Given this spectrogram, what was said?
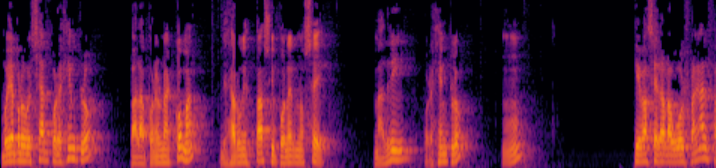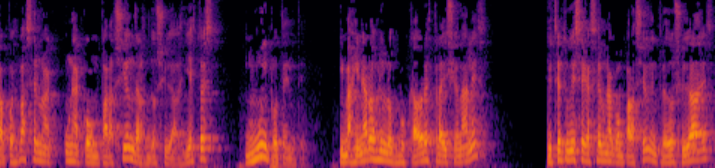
Voy a aprovechar, por ejemplo, para poner una coma, dejar un espacio y poner, no sé, Madrid, por ejemplo, ¿qué va a ser ahora Wolfram Alpha? Pues va a ser una, comparación de las dos ciudades. Y esto es muy potente. Imaginaros en los buscadores tradicionales, si usted tuviese que hacer una comparación entre dos ciudades,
